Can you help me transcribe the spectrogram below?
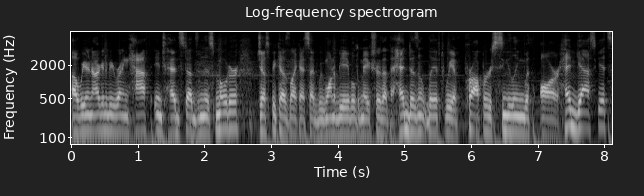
Uh, we are now gonna be running half inch head studs in this motor, just because like I said, we wanna be able to make sure that the head doesn't lift. We have proper sealing with our head gaskets.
